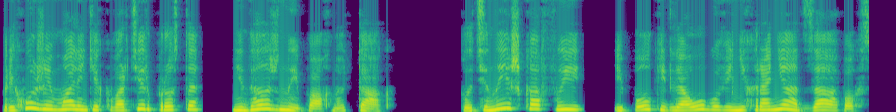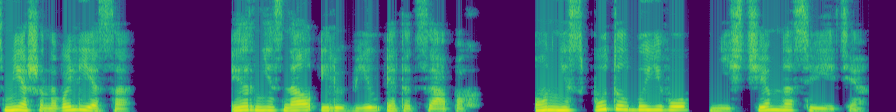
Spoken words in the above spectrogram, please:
Прихожие маленьких квартир просто не должны пахнуть так. Платяные шкафы и полки для обуви не хранят запах смешанного леса. Эрни знал и любил этот запах. Он не спутал бы его ни с чем на свете.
